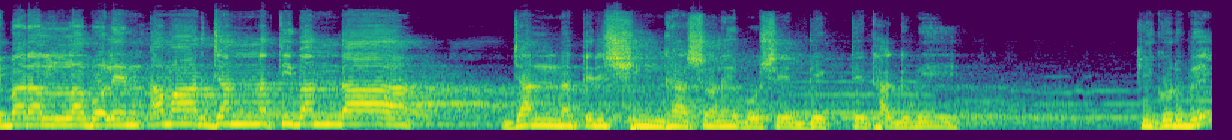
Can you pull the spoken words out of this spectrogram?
এবার আল্লাহ বলেন, আমার জান্নাতি বান্দা জান্নাতের সিংহাসনে বসে দেখতে থাকবে। কি করবে?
